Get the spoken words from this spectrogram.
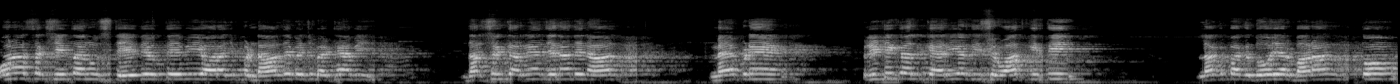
ਉਹਨਾਂ ਸ਼ਖਸੀਅਤਾਂ ਨੂੰ ਸਟੇਜ ਦੇ ਉੱਤੇ ਵੀ ਔਰ ਅੱਜ ਪੰਡਾਲ ਦੇ ਵਿੱਚ ਬੈਠਿਆਂ ਵੀ ਦਰਸ਼ਨ ਕਰ ਰਹੇ ਹਾਂ ਜਿਨ੍ਹਾਂ ਦੇ ਨਾਲ ਮੈਂ ਆਪਣੇ ਪੋਲੀਟੀਕਲ ਕੈਰੀਅਰ ਦੀ ਸ਼ੁਰੂਆਤ ਕੀਤੀ। ਲਗਭਗ 2012 ਤੋਂ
